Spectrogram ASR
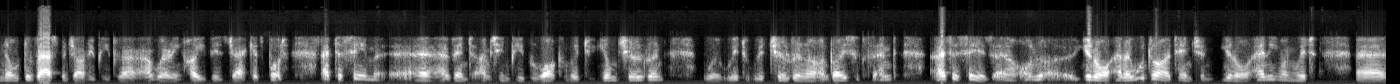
No, the vast majority of people are, are wearing high vis jackets, but at the same uh, event, I'm seeing people walking with young children, with, with, with children on bicycles, and as I say, is uh, you know, and I would draw attention, you know, anyone with uh,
